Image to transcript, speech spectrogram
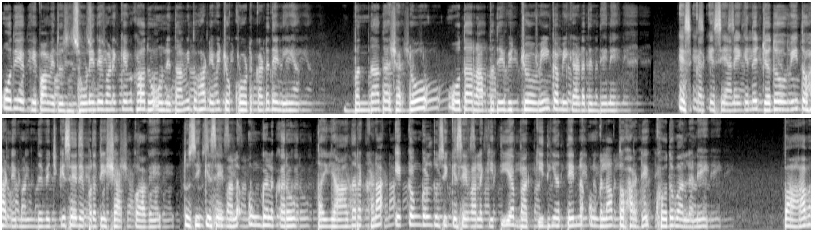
ਉਹਦੇ ਅੱਗੇ ਭਾਵੇਂ ਤੁਸੀਂ ਸੋਨੇ ਦੇ ਬਣ ਕੇ ਵਿਖਾ ਦਿਓ, ਉਹਨੇ ਤਾਂ ਵੀ ਤੁਹਾਡੇ ਵਿੱਚੋਂ ਖੋਟ ਕੱਢ ਦੇਣੀ ਆ। ਬੰਦਾ ਤਾਂ ਛੱਡੋ, ਉਹ ਤਾਂ ਰੱਬ ਦੇ ਵਿੱਚੋਂ ਵੀ ਕਮੀ ਕੱਢ ਦਿੰਦੇ ਨੇ। ਇਸ ਕਰਕੇ ਸਿਆਣੇ ਕਹਿੰਦੇ, ਜਦੋਂ ਵੀ ਤੁਹਾਡੇ ਮਨ ਦੇ ਵਿੱਚ ਕਿਸੇ ਦੇ ਪ੍ਰਤੀ ਸ਼ੱਕ ਆਵੇ, ਤੁਸੀਂ ਕਿਸੇ ਵੱਲ ਉਂਗਲ ਕਰੋ, ਤਾਂ ਯਾਦ ਰੱਖਣਾ, ਇੱਕ ਉਂਗਲ ਤੁਸੀਂ ਕਿਸੇ ਵੱਲ ਕੀਤੀ ਆ, ਬਾਕੀ ਦੀਆਂ ਤਿੰਨ ਉਂਗਲਾਂ ਤੁਹਾਡੇ ਖੁਦ ਵੱਲ ਨੇ। ਭਾਵ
